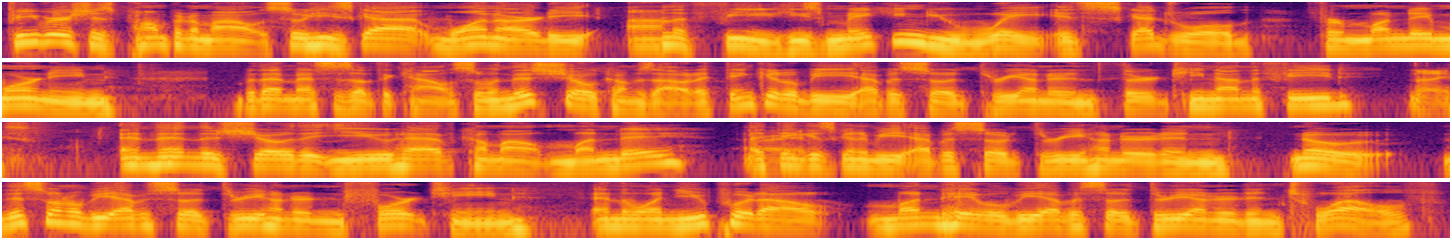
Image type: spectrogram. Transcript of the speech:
Feverish is pumping them out. So he's got one already on the feed. He's making you wait. It's scheduled for Monday morning but that messes up the count. So when this show comes out, I think it'll be episode 313 on the feed. nice. And then the show that you have come out Monday, I think is going to be episode 300 and no, this one will be episode 314 and the one you put out Monday will be episode 312.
